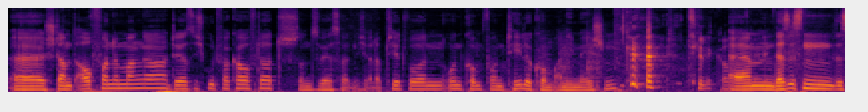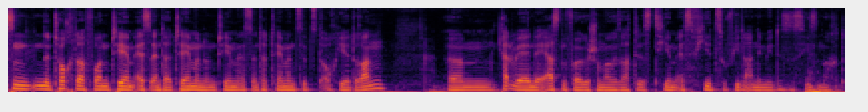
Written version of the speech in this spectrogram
Äh, stammt auch von einem Manga, der sich gut verkauft hat, sonst wäre es halt nicht adaptiert worden und kommt von Telekom Animation. Telekom. Ähm, das ist, ein, das ist eine Tochter von TMS Entertainment und TMS Entertainment sitzt auch hier dran. Ähm, hatten wir ja in der ersten Folge schon mal gesagt, dass TMS viel zu viele Anime diese Season macht.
